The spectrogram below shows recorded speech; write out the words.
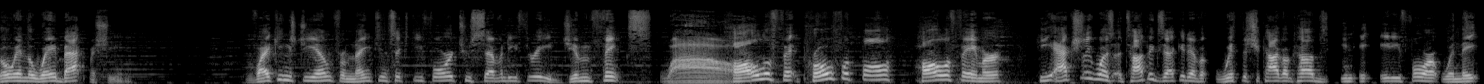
Go in the way back machine. Vikings GM from 1964 to 73, Jim Finks, Wow. Hall of Fa- Pro Football Hall of Famer. He actually was a top executive with the Chicago Cubs in '84 when they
